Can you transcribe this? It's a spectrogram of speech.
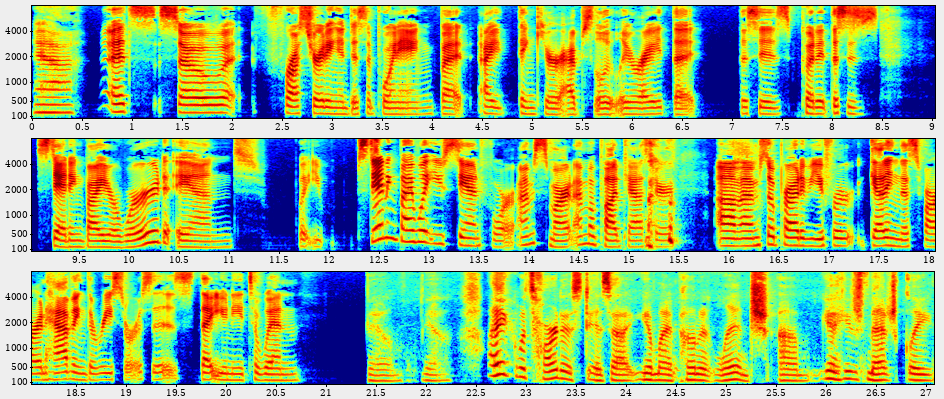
Yeah, it's so frustrating and disappointing, but I think you're absolutely right that this is put it this is standing by your word and what you standing by what you stand for. I'm smart. I'm a podcaster. um, I'm so proud of you for getting this far and having the resources that you need to win. Yeah, yeah. I think what's hardest is, uh, you know, my opponent Lynch. Um, yeah, he just magically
